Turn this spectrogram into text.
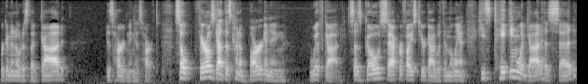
we're going to notice that God is hardening his heart. So Pharaoh's got this kind of bargaining with God. He says, Go sacrifice to your God within the land. He's taking what God has said,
